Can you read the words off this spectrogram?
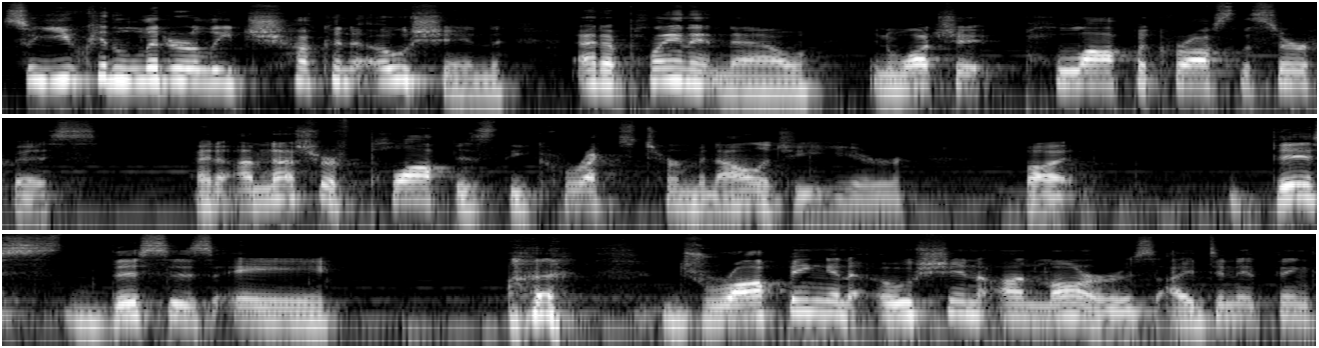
So you can literally chuck an ocean at a planet now and watch it plop across the surface. I, I, am not sure if plop is the correct terminology here, but this this is a dropping an ocean on Mars. I didn't think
